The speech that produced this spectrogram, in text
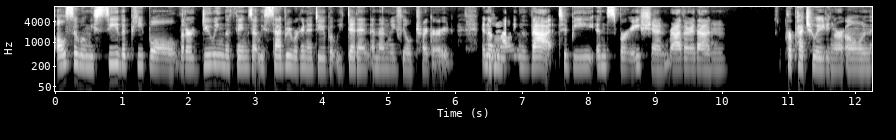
also when we see the people that are doing the things that we said we were going to do but we didn't and then we feel triggered and mm-hmm. allowing that to be inspiration rather than perpetuating our own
